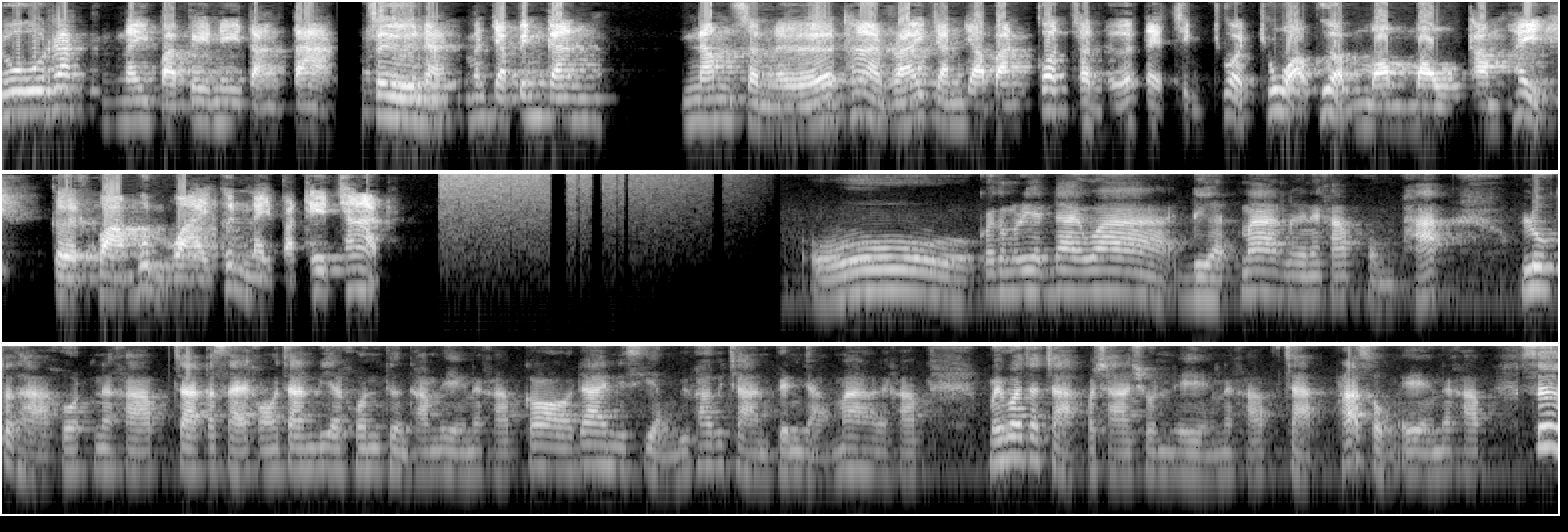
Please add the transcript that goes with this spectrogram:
รู้รักในประเพณีต่างๆ สื่อน่ะมันจะเป็นการนำเสนอถ้าร้ายจรรยาบรรณก็เสนอแต่สิ่งชั่วชั่วเพื่อมอมเมาทำให้เกิดความวุ่นวายขึ้นในประเทศชาติ โอ้ ก็ต้องเรียกได้ว่าเดือดมากเลยนะครับ ผมพระ ลูกตถาคตนะครับ จากกระแสของอาจารย์เบียร์คนเถื่อนทำเองนะครับ ก็ได้มีเสียงวิพากษ์วิจารณ์เป็นอย่างมากเลยครับ ไม่ว่าจะจากประชาชนเองนะครับ จากพระสงฆ์เองนะครับ ซึ่ง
